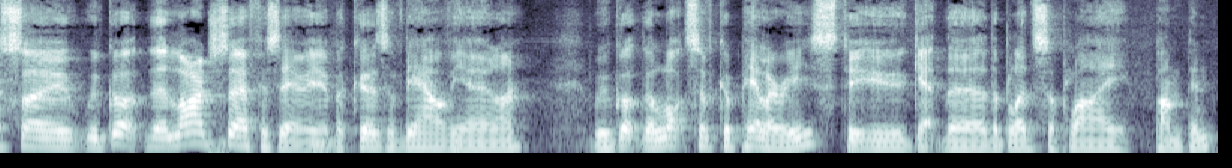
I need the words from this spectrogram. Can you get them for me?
So we've got the large surface area because of the alveoli. We've got the lots of capillaries to get the, the blood supply pumping.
